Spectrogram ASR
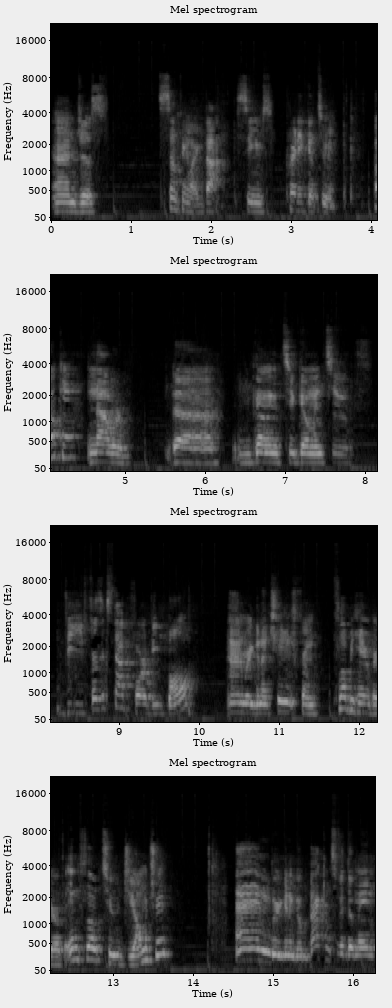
and just something like that. Seems pretty good to me. Okay, now we're uh, going to go into the physics tab for the ball, and we're gonna change from flow behavior of inflow to geometry, and we're gonna go back into the domain,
